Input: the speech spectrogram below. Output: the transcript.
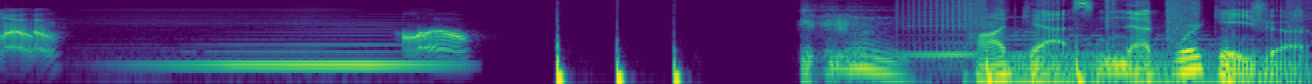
Hello? Hello? Podcast Network Asia.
